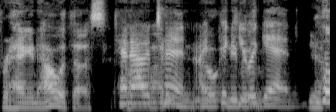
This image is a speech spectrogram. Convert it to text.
for hanging out with us. 10 out of 10. I, I pick anybody, you again. Yeah.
